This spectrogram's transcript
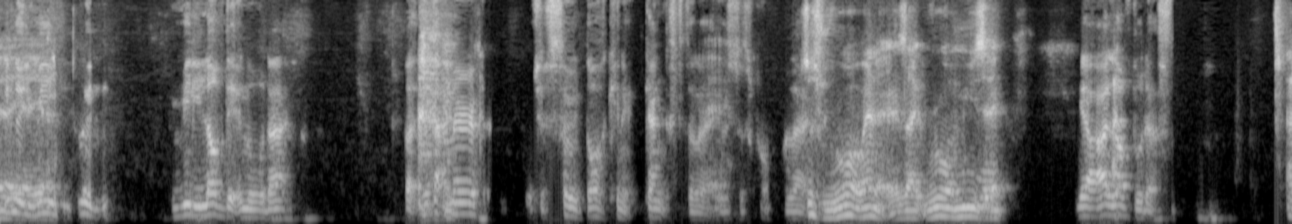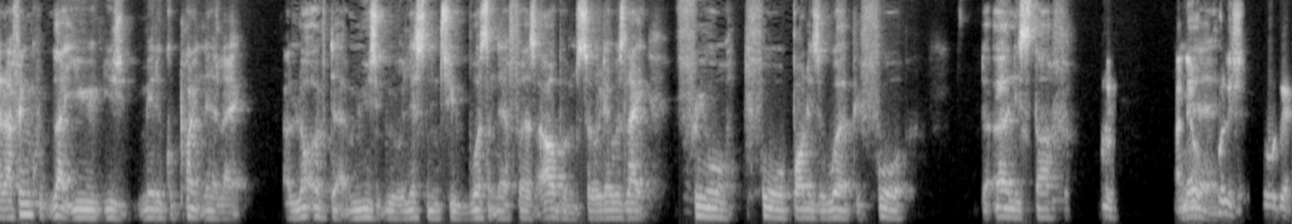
Even though yeah, you yeah. really it, you really loved it and all that. But with that American, which is so dark in it, gangster, like it was just proper, like Just raw, innit? It's like raw music. yeah, I loved all that. Stuff. And I think like you you made a good point there, like a lot of the music we were listening to wasn't their first album. So there was like three or four bodies of work before the early stuff. and they Yeah. were polished all day.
